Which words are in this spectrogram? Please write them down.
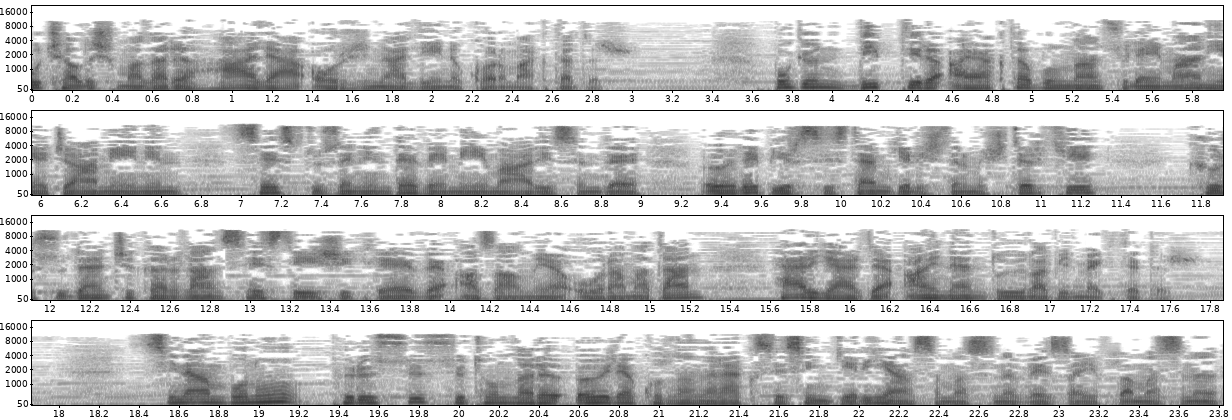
bu çalışmaları hala orijinalliğini korumaktadır. Bugün dipdiri ayakta bulunan Süleymaniye Camii'nin ses düzeninde ve mimarisinde öyle bir sistem geliştirmiştir ki, kürsüden çıkarılan ses değişikliğe ve azalmaya uğramadan her yerde aynen duyulabilmektedir. Sinan bunu pürüzsüz sütunları öyle kullanarak sesin geri yansımasını ve zayıflamasını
